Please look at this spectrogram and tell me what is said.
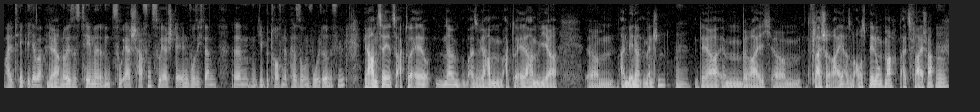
alltäglich, aber ja. neue Systeme zu erschaffen, zu erstellen, wo sich dann ähm, die betroffene Person wohl drin fühlt? Wir haben es ja jetzt aktuell, ne, also wir haben aktuell haben wir ähm, einen behinderten Menschen, mhm. der im Bereich ähm, Fleischerei, also eine Ausbildung macht als Fleischer. Mhm.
